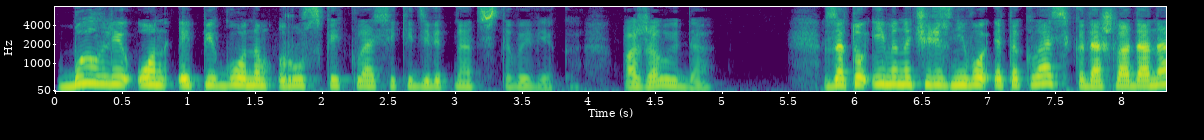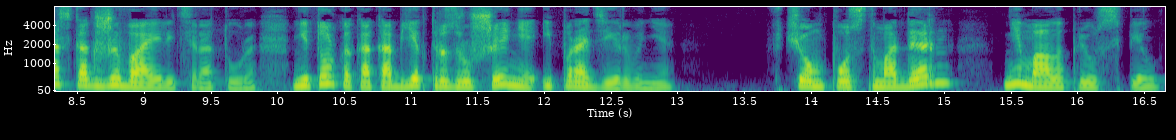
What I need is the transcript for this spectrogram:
Был ли он эпигоном русской классики XIX века? Пожалуй, да. Зато именно через него эта классика дошла до нас как живая литература, не только как объект разрушения и пародирования, чем постмодерн немало преуспел,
